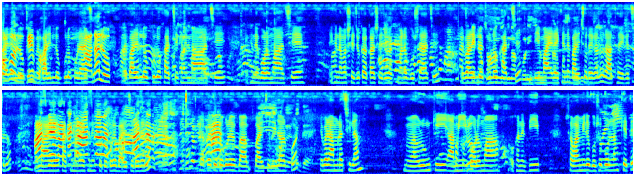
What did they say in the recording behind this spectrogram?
বাইরের লোকজন বাড়ির লোকগুলো পড়ে আছে। বাড়ির লোকগুলো খাচ্ছে এখানে মা আছে এখানে বড় মা আছে। এখানে আমার সেজো কাকা সেজো কাকিমারা বসে আছে। আর বাড়ির লোকগুলো খাচ্ছে। দিয়ে মায়েরা এখানে বাড়ি চলে গেল রাত হয়ে গেছিল। মায়ের কাকিমারা এখানে টোটো করে বাড়ি চলে গেল। তারপরে টোটো করে বা- বাড়ি চলে যাওয়ার পর এবার আমরা ছিলাম রুমকি আমি বড় মা ওখানে দ্বীপ সবাই মিলে বসে পড়লাম খেতে।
